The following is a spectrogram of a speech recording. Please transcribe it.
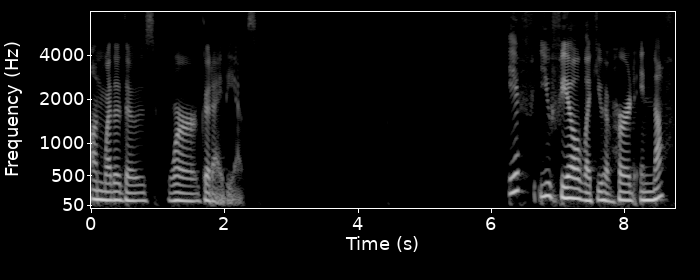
on whether those were good ideas. If you feel like you have heard enough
